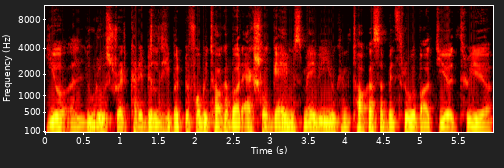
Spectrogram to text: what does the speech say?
your ludo Ludostrat credibility. But before we talk about actual games, maybe you can talk us a bit through about your three year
